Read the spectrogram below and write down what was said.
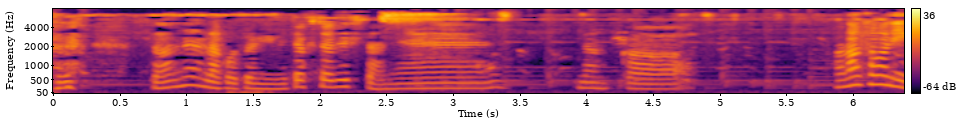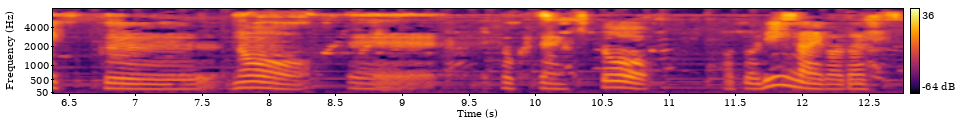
残念なことにめちゃくちゃでしたね。なんか、パナソニックの、えー、食洗機と、あと、リンナイが出し、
